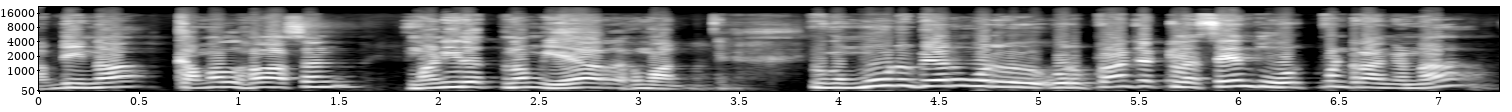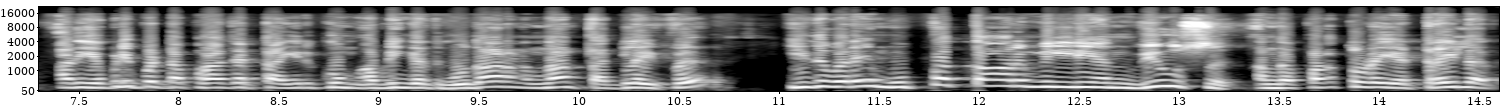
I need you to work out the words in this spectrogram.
அப்படின்னா கமல்ஹாசன் மணிரத்னம் ஏஆர் ரஹ்மான் இவங்க மூணு பேரும் ஒரு ஒரு ப்ராஜெக்ட்ல சேர்ந்து ஒர்க் பண்றாங்கன்னா அது எப்படிப்பட்ட ப்ராஜெக்டா இருக்கும் அப்படிங்கிறதுக்கு உதாரணம் தான் தக் லைஃப் இதுவரை முப்பத்தாறு மில்லியன் வியூஸ் அந்த படத்துடைய ட்ரெய்லர்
